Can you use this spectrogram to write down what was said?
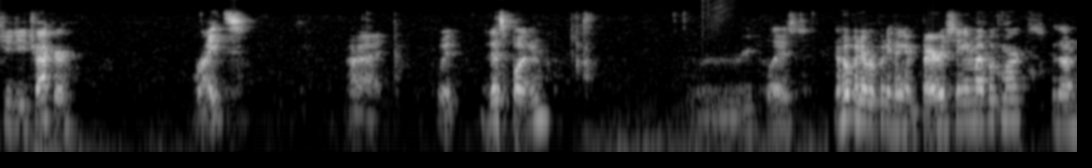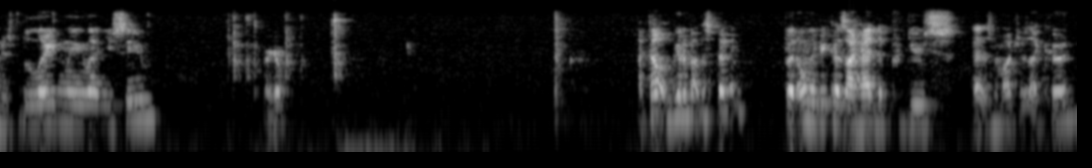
GG Tracker, right? All right, this button, replace. I hope I never put anything embarrassing in my bookmarks because I'm just blatantly letting you see them. There we go. I felt good about the spending, but only because I had to produce as much as I could.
